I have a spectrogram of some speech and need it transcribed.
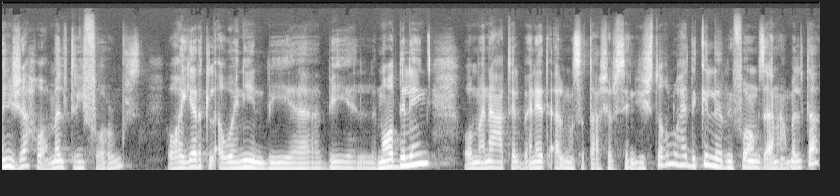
أنجح وعملت reforms وغيرت القوانين بال modeling ومنعت البنات أقل من 16 سنة يشتغلوا. هذه كل ال reforms أنا عملتها.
